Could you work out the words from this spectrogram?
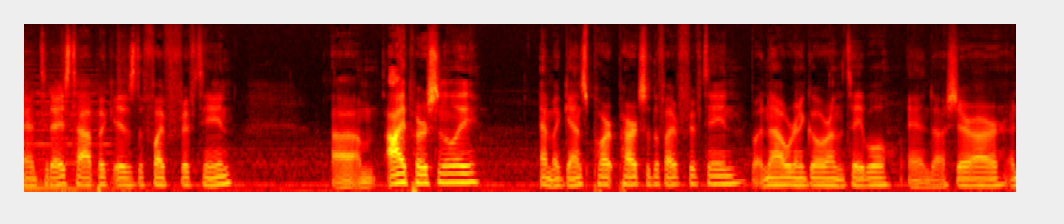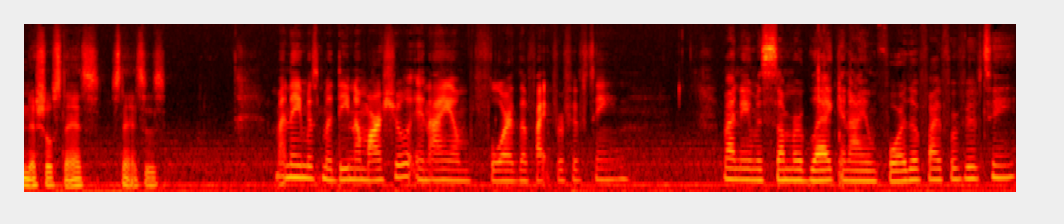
And today's topic is the Fight for 15. Um, I personally am against part, parts of the Fight for 15, but now we're going to go around the table and uh, share our initial stance stances. My name is Medina Marshall, and I am for the Fight for 15. My name is Summer Black, and I am for the Fight for 15.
